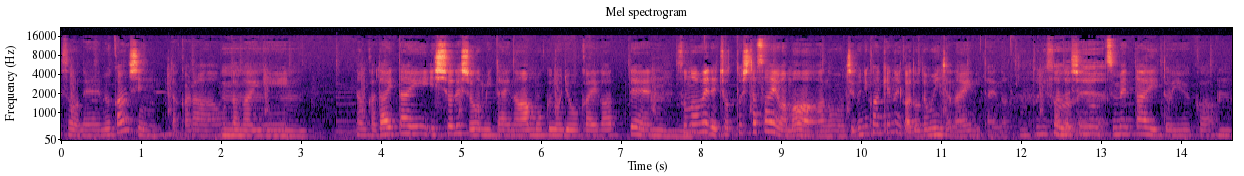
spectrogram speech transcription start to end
そうね無関心だからお互いに。うんなんか大体一緒でしょみたいな暗黙の了解があって、うん。その上でちょっとした際はまああの自分に関係ないからどうでもいいんじゃない？みたいな。本当にそうだね。私の冷たいというか、うんうん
